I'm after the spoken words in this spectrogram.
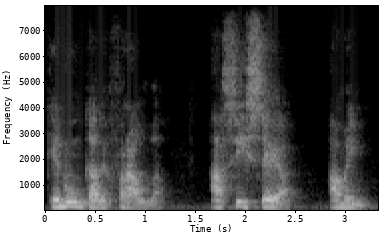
que nunca defrauda. así sea. Amén.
